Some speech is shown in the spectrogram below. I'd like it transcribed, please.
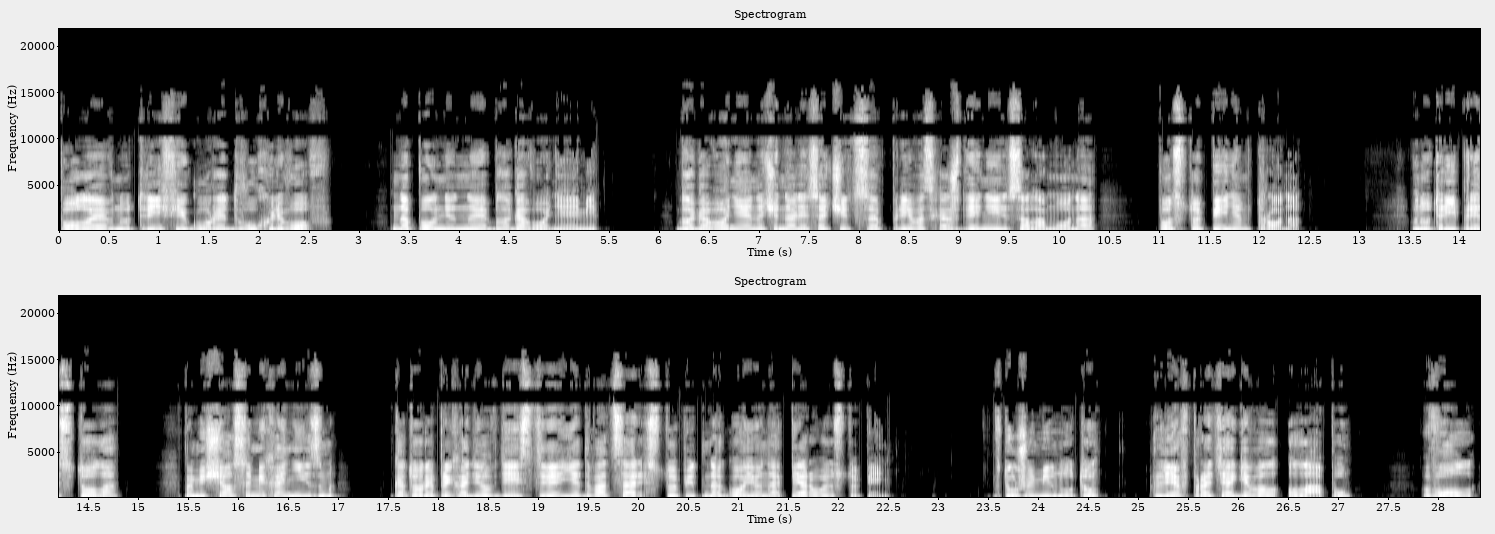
полые внутри фигуры двух львов, наполненные благовониями. Благовония начинали сочиться при восхождении Соломона по ступеням трона. Внутри престола помещался механизм, который приходил в действие, едва царь ступит ногою на первую ступень. В ту же минуту лев протягивал лапу, вол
